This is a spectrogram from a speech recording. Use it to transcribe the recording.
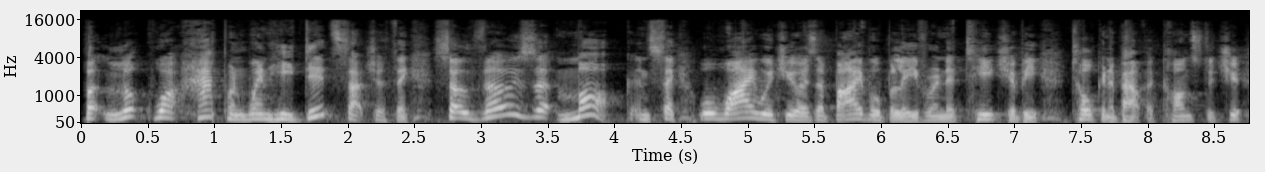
But look what happened when he did such a thing. So those that mock and say, well, why would you, as a Bible believer and a teacher, be talking about the Constitution?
